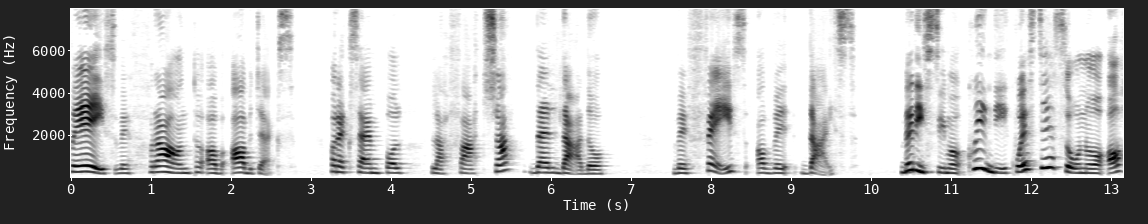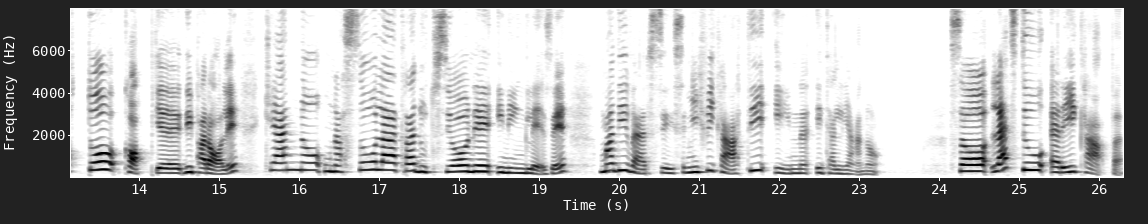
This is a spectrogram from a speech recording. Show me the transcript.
face, the front of objects. For example, la faccia del dado, the face of the dice. Benissimo, quindi queste sono otto coppie di parole che hanno una sola traduzione in inglese, ma diversi significati in italiano. So let's do a recap.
